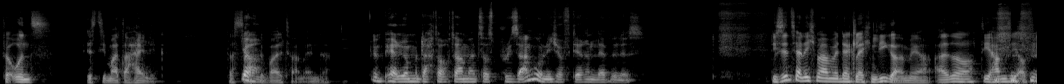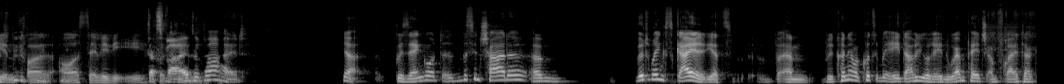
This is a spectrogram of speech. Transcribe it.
für uns ist die Matte heilig. Das Ja. sagte Walter am Ende. Imperium dachte auch damals, dass Brisango nicht auf deren Level ist. Die sind ja nicht mal in der gleichen Liga mehr. Also, die haben sie auf jeden Fall aus der WWE. Das war also. Wahrheit. Ja, Brisango, äh, ein bisschen schade. Ähm, wird übrigens geil jetzt. Ähm, wir können ja mal kurz über AEW reden. Rampage am Freitag.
